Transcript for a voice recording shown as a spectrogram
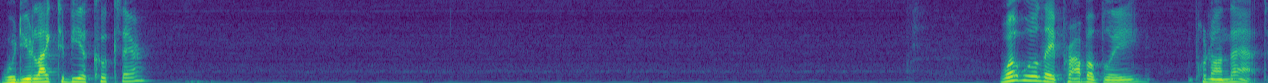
Would you like to be a cook there? What will they probably put on that?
